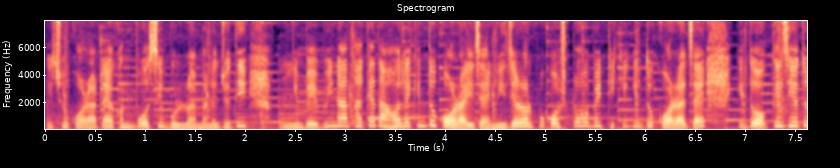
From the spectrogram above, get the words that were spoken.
কিছু করাটা এখন পসিবল নয়। মানে যদি বেবি না থাকে তাহলে কিন্তু করাই যায়। নিজের অল্প কষ্ট হবে ঠিকই কিন্তু করা যায়। কিন্তু ওকে যেহেতু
